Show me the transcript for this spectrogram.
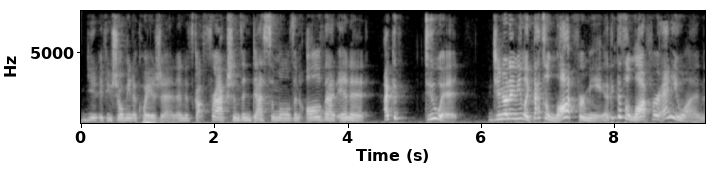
if you show me an equation and it's got fractions and decimals and all of that in it, I could do it do you know what I mean? Like that's a lot for me. I think that's a lot for anyone.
